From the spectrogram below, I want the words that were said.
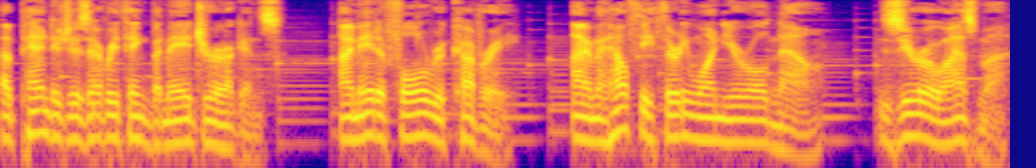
appendages everything but major organs. I made a full recovery. I am a healthy 31 year old now. Zero asthma.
